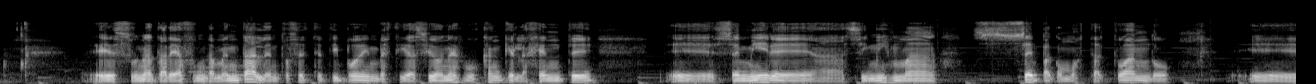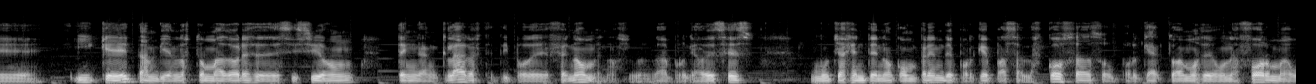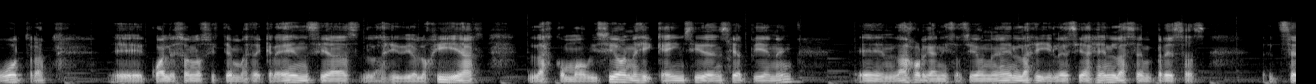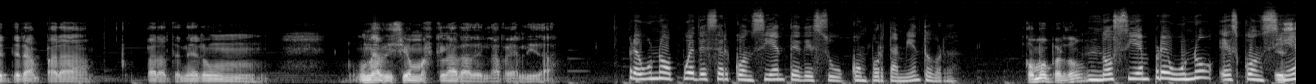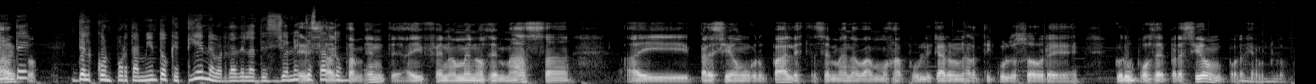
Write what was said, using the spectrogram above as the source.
es una tarea fundamental. Entonces, este tipo de investigaciones buscan que la gente eh, se mire a sí misma, sepa cómo está actuando eh, y que también los tomadores de decisión tengan claro este tipo de fenómenos, ¿verdad? Porque a veces mucha gente no comprende por qué pasan las cosas o por qué actuamos de una forma u otra, eh, cuáles son los sistemas de creencias, las ideologías, las visiones y qué incidencia tienen en las organizaciones, en las iglesias, en las empresas, etcétera, para, para tener una visión más clara de la realidad. Pero uno puede ser consciente de su comportamiento, ¿verdad? ¿Cómo, perdón? No siempre uno es consciente del comportamiento que tiene, ¿verdad? De las decisiones que está tomando. Exactamente, hay fenómenos de masa, hay presión grupal. Esta semana vamos a publicar un artículo sobre grupos de presión, por ejemplo.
